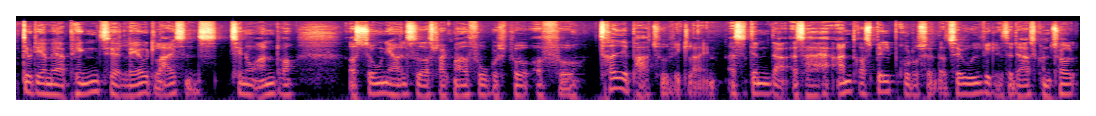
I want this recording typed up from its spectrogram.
Det var det her med at have penge til at lave et license til nogle andre, og Sony har altid også lagt meget fokus på at få tredjepartsudviklere ind. Altså dem, der altså har andre spilproducenter til at udvikle til deres konsol,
